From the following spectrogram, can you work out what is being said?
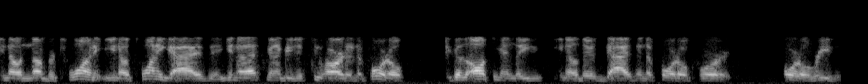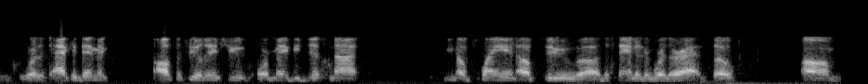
you know, number 20, you know, 20 guys, and you know that's going to be just too hard in the portal because ultimately, you know, there's guys in the portal for portal reasons, whether it's academic, off the field issues, or maybe just not, you know, playing up to uh, the standard of where they're at. So, um,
